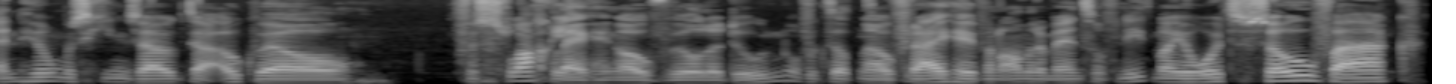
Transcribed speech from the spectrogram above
En heel misschien zou ik daar ook wel verslaglegging over willen doen. Of ik dat nou vrijgeef aan andere mensen of niet. Maar je hoort zo vaak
